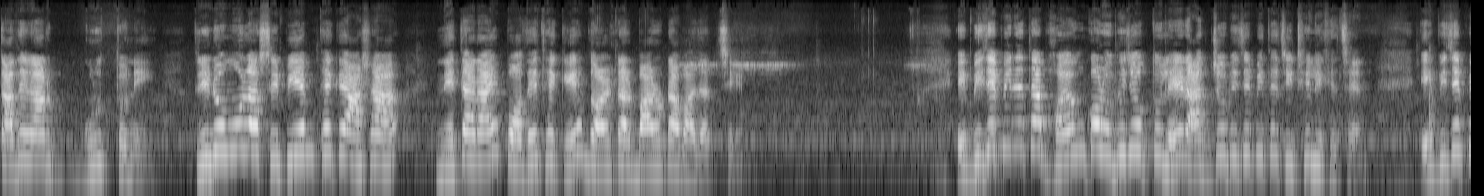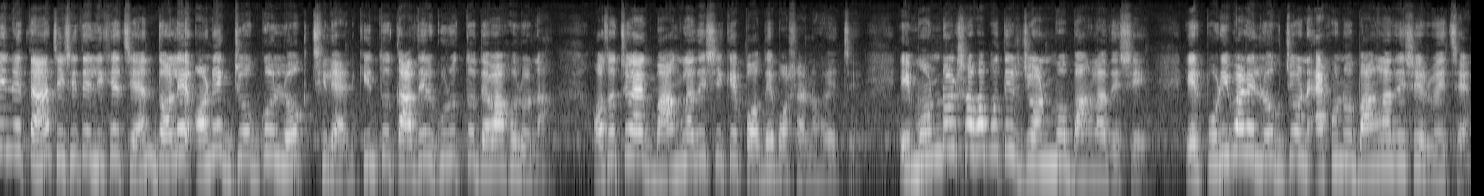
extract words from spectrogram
তাদের আর গুরুত্ব নেই। তৃণমূল আর সিপিএম থেকে আসা নেতারাই পদে থেকে দলটার বারোটা বাজাচ্ছে। এই বিজেপি নেতা ভয়ঙ্কর অভিযোগ তুলে রাজ্য বিজেপিতে চিঠি লিখেছেন। এই বিজেপি নেতা চিঠিতে লিখেছেন, দলে অনেক যোগ্য লোক ছিলেন, কিন্তু তাদের গুরুত্ব দেওয়া হলো না। অথচ এক বাংলাদেশিকে পদে বসানো হয়েছে। এই মণ্ডল সভাপতির জন্ম বাংলাদেশে। এর পরিবারের লোকজন এখনও বাংলাদেশে রয়েছেন।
